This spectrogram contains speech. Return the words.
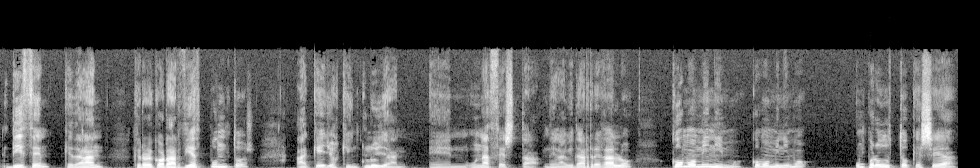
dicen que darán, quiero recordar, 10 puntos a aquellos que incluyan en una cesta de Navidad regalo, como mínimo, como mínimo, un producto que sea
